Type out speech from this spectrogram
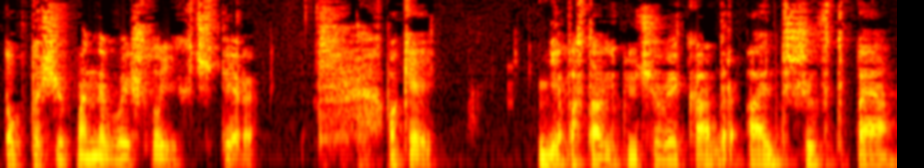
Тобто, щоб в мене вийшло їх 4. Окей. Я поставлю ключовий кадр Alt-Shift-P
